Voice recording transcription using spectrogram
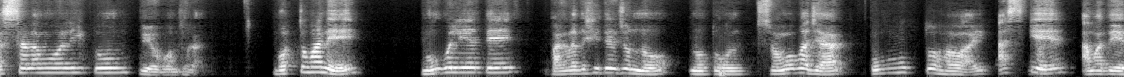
আসসালামু আলাইকুম, প্রিয় বন্ধুরা। বর্তমানে মঙ্গোলিয়াতে বাংলাদেশিদের জন্য নতুন শ্রমবাজার উন্মুক্ত হওয়ায় আজকে আমাদের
